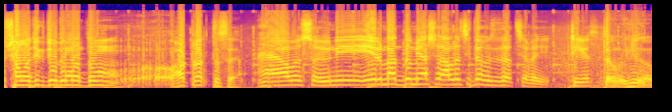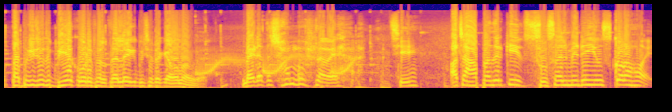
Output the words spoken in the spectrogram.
সামাজিক যোগাযোগ মাধ্যম হট রাখতেছে। হ্যাঁ অবশ্যই। উনি এর মাধ্যমে আসলে আলোচিত হতে যাচ্ছে ভাই। ঠিক আছে? তো পাপিকে যদি বিয়ে করে ফেলে তাহলে এই বিষয়টা কেমন হবে? ভাই এটা তো সম্ভব না ভাই। ছি। আচ্ছা আপনাদের কি সোশ্যাল মিডিয়া ইউজ করা হয়?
